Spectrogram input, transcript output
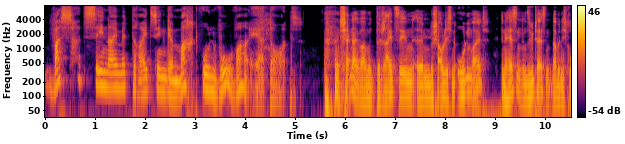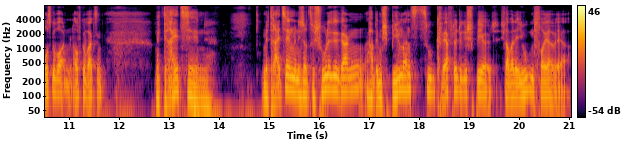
was hat Senai mit 13 gemacht und wo war er dort? Chennai war mit 13 im beschaulichen Odenwald in Hessen, in Südhessen. Da bin ich groß geworden und aufgewachsen. Mit 13. Mit 13 bin ich noch zur Schule gegangen, habe im Spielmannszug Querflöte gespielt. Ich war bei der Jugendfeuerwehr.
